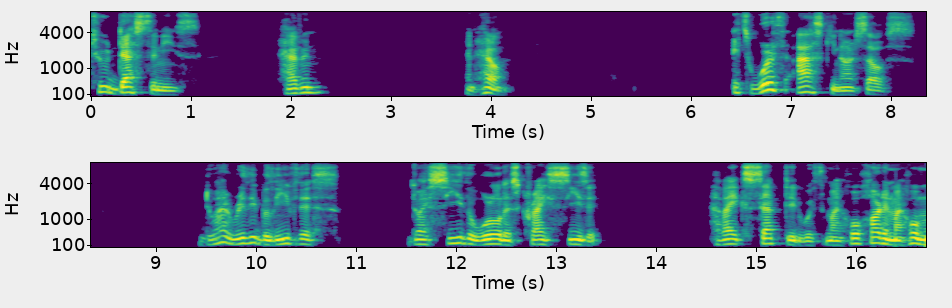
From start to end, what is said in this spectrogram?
two destinies heaven and hell it's worth asking ourselves do I really believe this? Do I see the world as Christ sees it? Have I accepted with my whole heart and my whole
